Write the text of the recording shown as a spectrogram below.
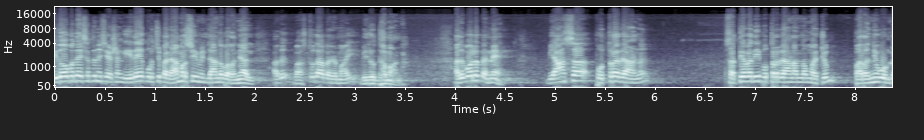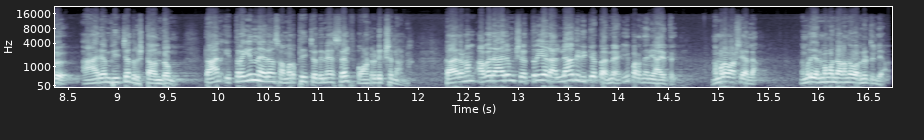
ഗീതോപദേശത്തിന് ശേഷം ഗീതയെക്കുറിച്ച് പരാമർശമില്ല എന്ന് പറഞ്ഞാൽ അത് വസ്തുതാപരമായി വിരുദ്ധമാണ്. അതുപോലെ തന്നെ വ്യാസപുത്രരാണ് സത്യവതി പുത്രരാണെന്നും മറ്റും പറഞ്ഞുകൊണ്ട് ആരംഭിച്ച ദൃഷ്ടാന്തം താൻ ഇത്രയും നേരം സമർത്ഥിച്ചതിനെ സെൽഫ് കോൺട്രഡിക്ഷനാണ് കാരണം അവരാരും ക്ഷത്രിയരല്ലാതിരിക്കെ തന്നെ ഈ പറഞ്ഞ ന്യായത്തിൽ. നമ്മുടെ ഭാഷയല്ല. നമ്മൾ ജന്മം കൊണ്ടാണെന്ന് പറഞ്ഞിട്ടില്ല.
